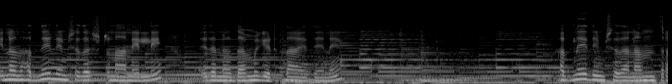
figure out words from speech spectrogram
ಇನ್ನೊಂದು ಹದಿನೈದು ನಿಮಿಷದಷ್ಟು ನಾನಿಲ್ಲಿ ಇದನ್ನು ದಮ್ಮಿಗೆ ಇಡ್ತಾ ಇದ್ದೇನೆ. ಹದಿನೈದು ನಿಮಿಷದ ನಂತರ,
